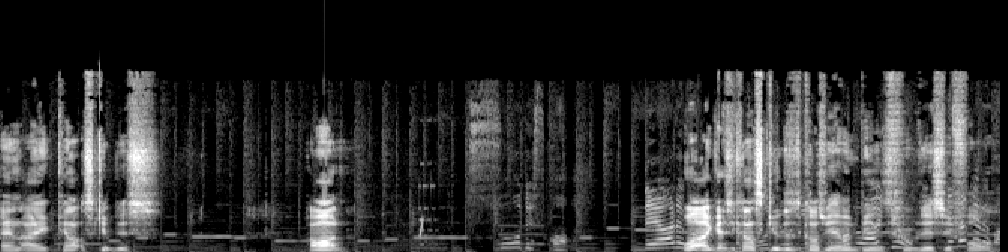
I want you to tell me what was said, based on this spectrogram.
And I cannot skip this. Come on. Well, I guess you can't skip this because we haven't been through this before.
